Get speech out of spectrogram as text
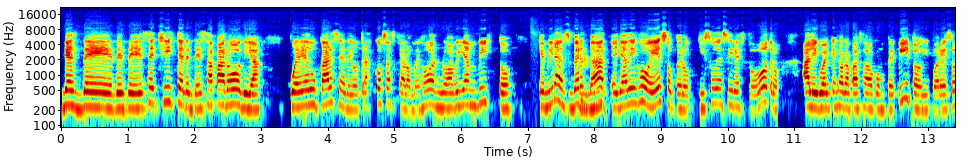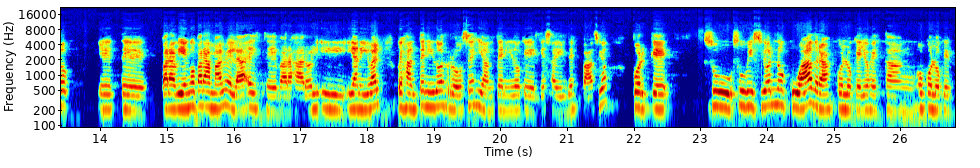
desde, desde ese chiste, desde esa parodia, puede educarse de otras cosas que a lo mejor no habían visto, que mira, es verdad, ella dijo eso, pero quiso decir esto otro, al igual que es lo que ha pasado con Pepito, y por eso este, para bien o para mal, ¿verdad? Este, para Harold y, Aníbal, pues han tenido roces y han tenido que, salir despacio porque su, visión no cuadra con lo que ellos están o con lo que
